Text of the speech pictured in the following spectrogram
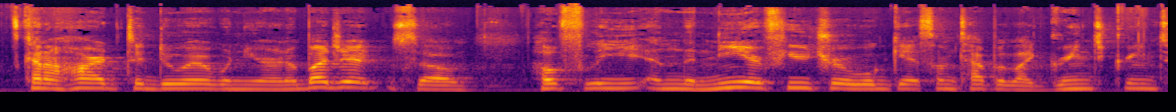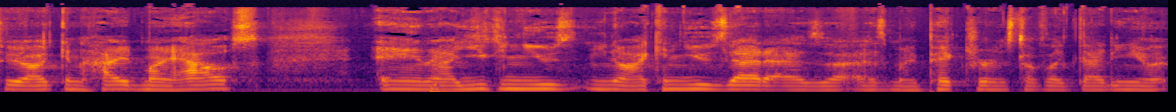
it's kind of hard to do it when you're on a budget. So hopefully in the near future we'll get some type of like green screen so I can hide my house and uh, you can use you know I can use that as a, as my picture and stuff like that. You know,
